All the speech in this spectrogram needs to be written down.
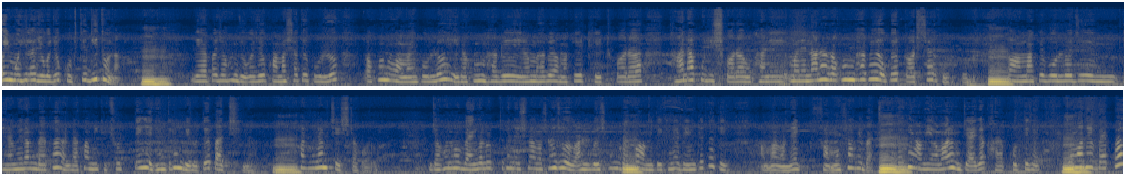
ওই মহিলা যোগাযোগ করতে দিত না। দেওয়ার পর যখন যোগাযোগ আমার সাথে করল তখন ও আমায় বলল এরকমভাবে এরমভাবে আমাকে ঠেট করা থানা পুলিশ করা ওখানে মানে নানা রকমভাবে ওকে টর্চার করতো। তো আমাকে বলল যে এরম এরম ব্যাপার দেখো আমি কিছুতেই এখান থেকে বেরোতে পারছি না। আমি বললাম চেষ্টা করো। যখন ও ব্যাঙ্গালোর থেকে এসে আমার সঙ্গে আমি বলছিলাম দেখো আমি তো এখানে রেন্টে থাকি। আমার অনেক সমস্যা আমি বাচ্চা থাকি আমি আমার জায়গা খারাপ করতে চাই। তোমাদের ব্যাপার?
